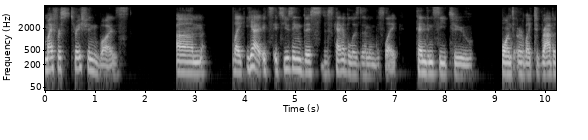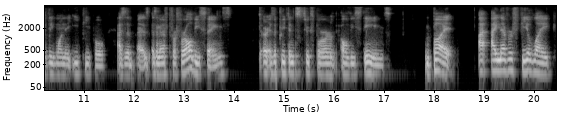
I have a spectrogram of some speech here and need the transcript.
my frustration was um like yeah it's it's using this this cannibalism and this like tendency to want or like to rapidly want to eat people as a as, as a metaphor for all these things or as a pretense to explore all these themes. But i i never feel like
